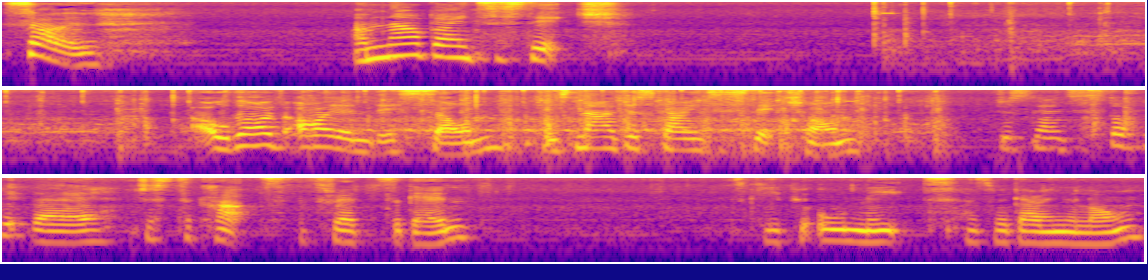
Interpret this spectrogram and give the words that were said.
So, I'm now going to stitch, although I've ironed this on, it's now just going to stitch on. Just going to stop it there, just to cut the threads again, to keep it all neat as we're going along.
